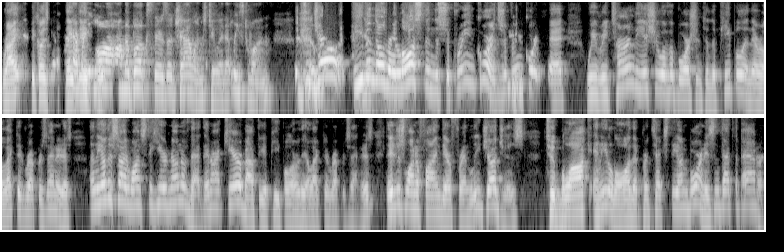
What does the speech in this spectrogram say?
right because For they, every they, law on the books, there's a challenge to it, at least one. It's a challenge. Even though they lost in the Supreme Court, the mm-hmm. Supreme Court said we return the issue of abortion to the people and their elected representatives. And the other side wants to hear none of that. They don't care about the people or the elected representatives. They just want to find their friendly judges to block any law that protects the unborn. Isn't that the pattern?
